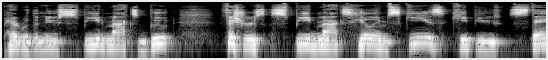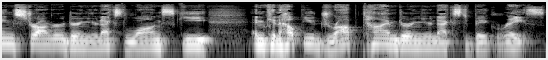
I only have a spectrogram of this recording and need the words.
Paired with the new Speedmax boot, Fischer's Speedmax Helium skis keep you staying stronger during your next long ski and can help you drop time during your next big race.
